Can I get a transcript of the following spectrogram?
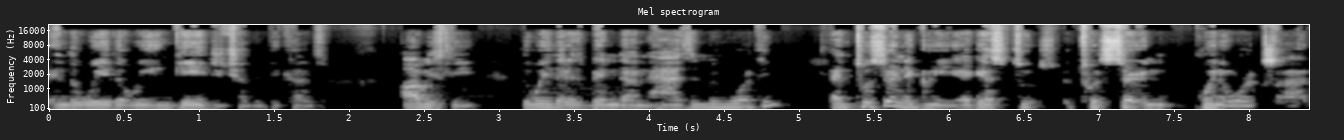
in the way that we engage each other because obviously the way that it's been done hasn't been working. And to a certain degree, I guess to, to a certain point it works. Uh,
